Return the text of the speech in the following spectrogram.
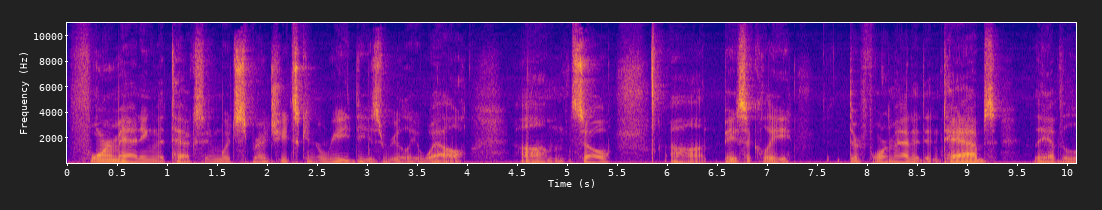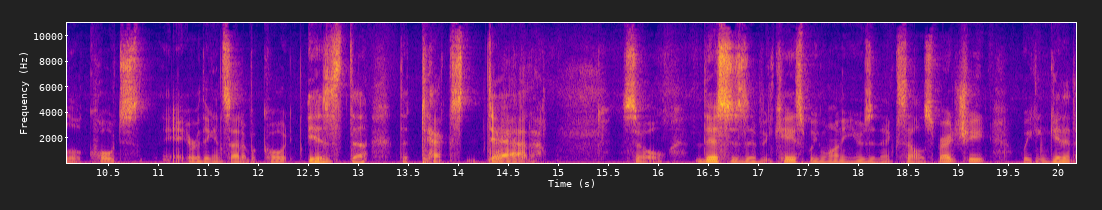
formatting the text in which spreadsheets can read these really well. Um, so uh, basically they're formatted in tabs. They have the little quotes. Everything inside of a quote is the, the text data. So this is in case we want to use an Excel spreadsheet, we can get it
